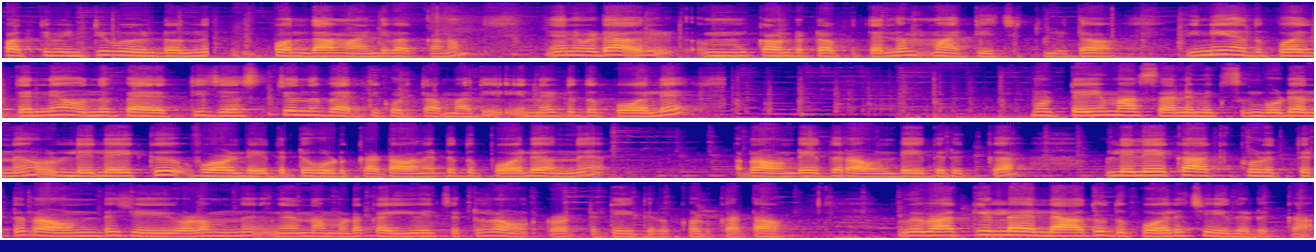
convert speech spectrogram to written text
പത്ത് മിനിറ്റ് വീണ്ടും ഒന്ന് പൊന്താൻ വേണ്ടി വെക്കണം. ഞാനിവിടെ ഒരു കൗണ്ടർ ടോപ്പിൽ തന്നെ മാറ്റി വെച്ചിട്ടുണ്ട് കേട്ടോ. ഇനി അതുപോലെ തന്നെ ഒന്ന് പരത്തി ജസ്റ്റ് ഒന്ന് പരത്തി കൊടുത്താൽ മതി. എന്നിട്ട് ഇതുപോലെ മുട്ടയും മസാല മിക്സും കൂടി ഒന്ന് ഉള്ളിലേക്ക് ഫോൾഡ് ചെയ്തിട്ട് കൊടുക്കുക കേട്ടോ എന്നിട്ട് ഇതുപോലെ ഒന്ന് റൗണ്ട് ചെയ്ത് റൗണ്ട് ചെയ്തെടുക്കുക. ഉള്ളിലേക്ക് ആക്കി കൊടുത്തിട്ട് റൗണ്ട് ചെയ്യുവോളം ഒന്ന് ഇങ്ങനെ നമ്മുടെ കൈ വെച്ചിട്ട് റൗണ്ട് റൊട്ടേറ്റ് ചെയ്ത് കൊടുക്കുക കേട്ടോ ബാക്കിയുള്ള എല്ലാതും ഇതുപോലെ ചെയ്തെടുക്കുക.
